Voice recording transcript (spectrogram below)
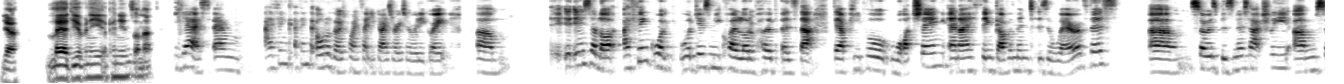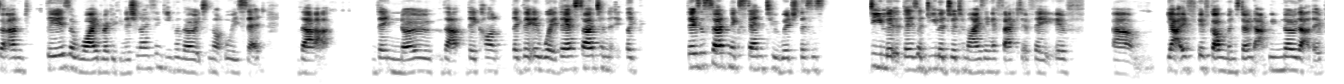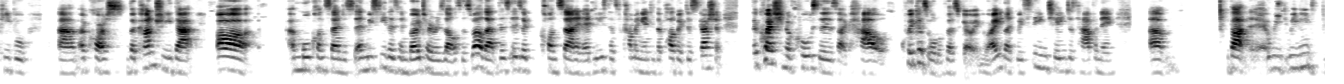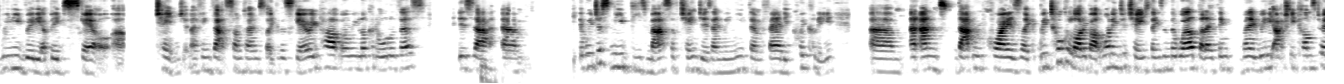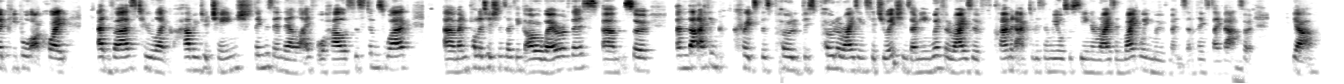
Yeah. Leah do you have any opinions on that? Yes um i think i think that all of those points that you guys raised are really great. Um it is a lot. I think what what gives me quite a lot of hope is that there are people watching, and I think government is aware of this. Um, so is business actually. Um, so and there is a wide recognition. I think, even though it's not always said, that they know that they can't like they wait. There are certain like there's a certain extent to which this is de- there's a delegitimizing effect if they if um yeah, if if governments don't act, we know that there are people um, across the country that are, more concerned, and we see this in voter results as well. That this is a concern, and at least that's coming into the public discussion. The question, of course, is like how quick is all of this going, right? Like we're seeing changes happening, um, but uh, we we need we need really a big scale um, change, and I think that's sometimes like the scary part when we look at all of this is that um, we just need these massive changes and we need them fairly quickly. Um, and, and, that requires like we talk a lot about wanting to change things in the world, but I think when it really actually comes to it, people are quite adverse to like having to change things in their life or how systems work. Um, and politicians, I think, are aware of this. Um, so and that I think creates this pol these polarizing situations. I mean, with the rise of climate activism, we're also seeing a rise in right wing movements and things like that. Mm. So, yeah.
